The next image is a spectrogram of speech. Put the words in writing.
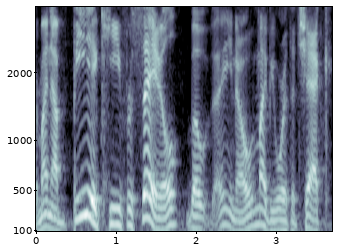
There might not be a key for sale, but, uh, you know, it might be worth a check.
